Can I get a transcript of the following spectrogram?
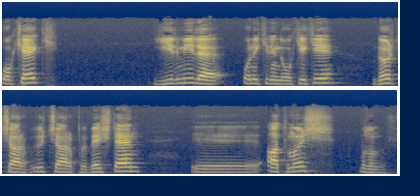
Okek 20 ile 12'nin de okeki 4 çarpı 3 çarpı 5'ten eee 60 bulunur.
